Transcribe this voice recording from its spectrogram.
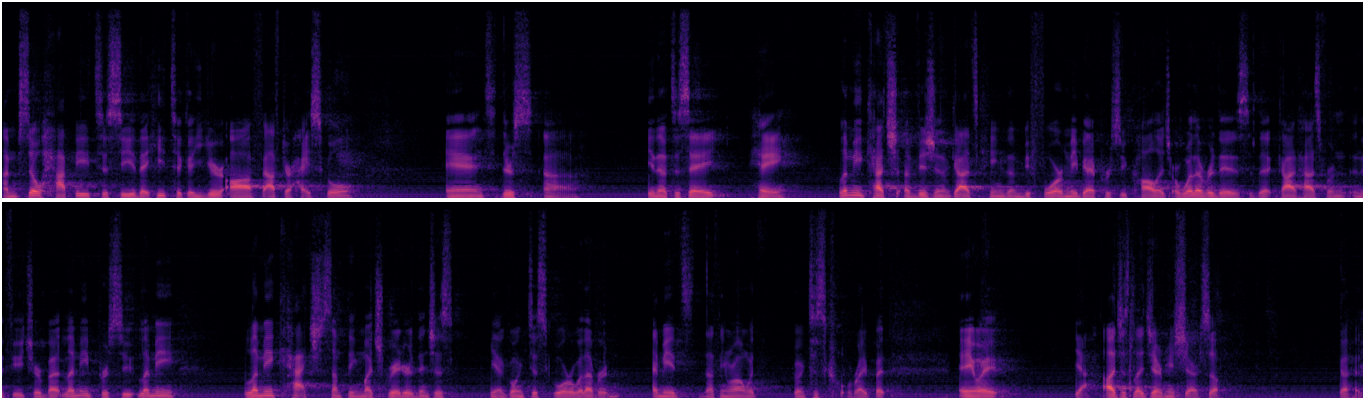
I'm so happy to see that he took a year off after high school. And there's, uh, you know, to say, hey, let me catch a vision of God's kingdom before maybe I pursue college or whatever it is that God has for in the future. But let me pursue, let me let me catch something much greater than just you know going to school or whatever. I mean, it's nothing wrong with going to school, right? But anyway, yeah, I'll just let Jeremy share. So, go ahead.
